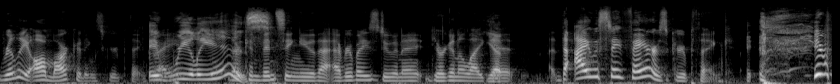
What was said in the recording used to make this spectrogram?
Really, all marketing's groupthink. It right? really is. They're convincing you that everybody's doing it. You're gonna like Yep. it. The Iowa State Fair is groupthink. it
